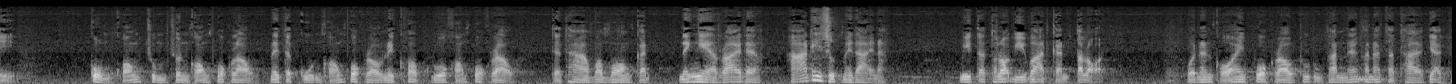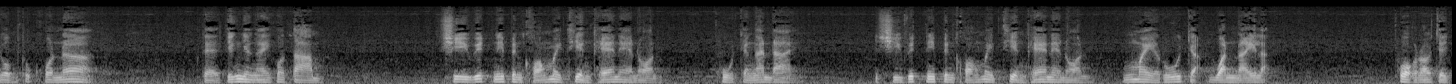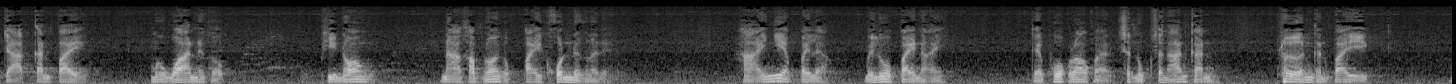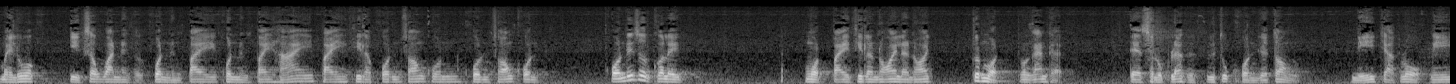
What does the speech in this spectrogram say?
กลุ่มของชุมชนของพวกเรา ในตระกูลของพวกเราในครอบครัวของพวกเรา แต่ถ้าว่ามองกันในแง่ร้ายแล้วหาที่สุดไม่ได้นะ มีแต่ทะเลาะวิวาทกันตลอดเพราะนั้นขอให้พวกเราทุกๆท่านนะคณะสัตยาญาติโยมทุกคนนะแต่จึงยังไงก็ตาม ชีวิตนี้เป็นของไม่เที่ยงแท้แน่นอน พูดอย่างนั้นได้ ชีวิตนี้เป็นของไม่เที่ยงแท้แน่นอน ไม่รู้จะวันไหนละพวกเราจะจากกันไป เมื่อวานนี่ก็พี่น้องนาคำน้อยกับไปคนหนึ่งแล้วเนี่ยหายเงียบไปแล้ว ไม่รู้ไปไหน แต่พวกเราก็สนุกสนานกัน เพลินกันไปอีก ไม่รู้อีกสักวันหนึ่งกับคนหนึ่งไป คนหนึ่งไปหายไปทีละคนสองคน คนสองคนผลที่สุดก็เลย หมดไปทีละน้อยละน้อยจนหมดตรงนั้นเถอะ แต่สรุปแล้วก็คือทุกคนจะต้องหนีจากโลกนี้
